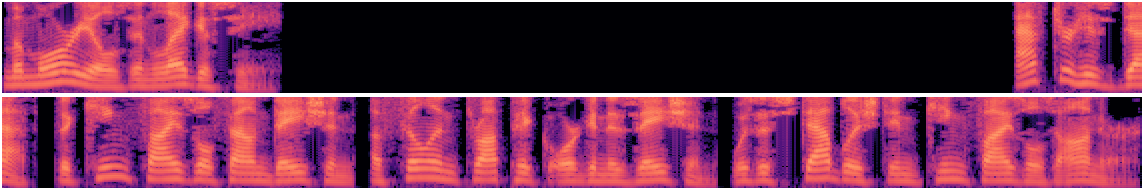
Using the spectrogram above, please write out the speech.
Memorials and legacy After his death, the King Faisal Foundation, a philanthropic organization, was established in King Faisal's honor.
